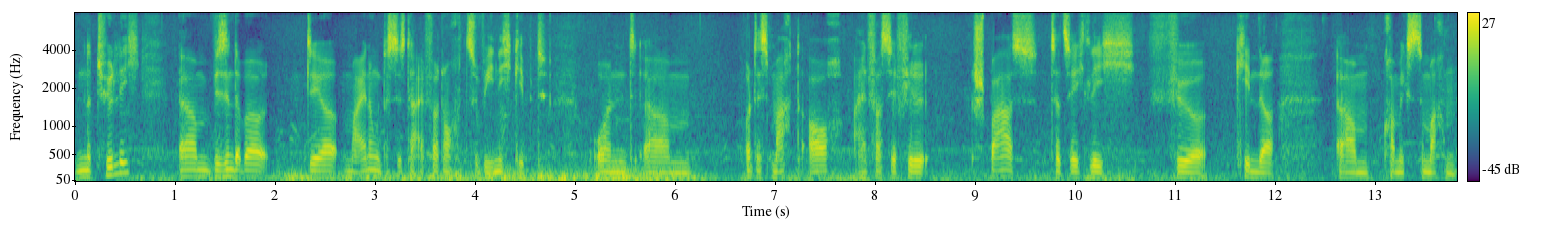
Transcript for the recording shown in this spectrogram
natürlich. Ähm, wir sind aber der Meinung, dass es da einfach noch zu wenig gibt. Und, ähm, und es macht auch einfach sehr viel Spaß tatsächlich für Kinder ähm, Comics zu machen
